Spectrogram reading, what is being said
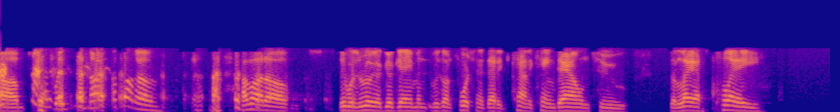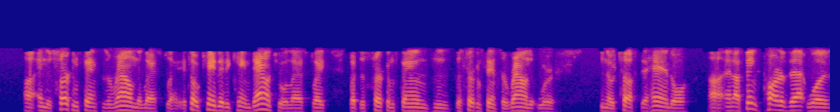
Um, I, I thought, uh, I thought uh, it was really a good game, and it was unfortunate that it kind of came down to the last play uh, and the circumstances around the last play. It's okay that it came down to a last play, but the circumstances, the circumstances around it were, you know, tough to handle. Uh, and I think part of that was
